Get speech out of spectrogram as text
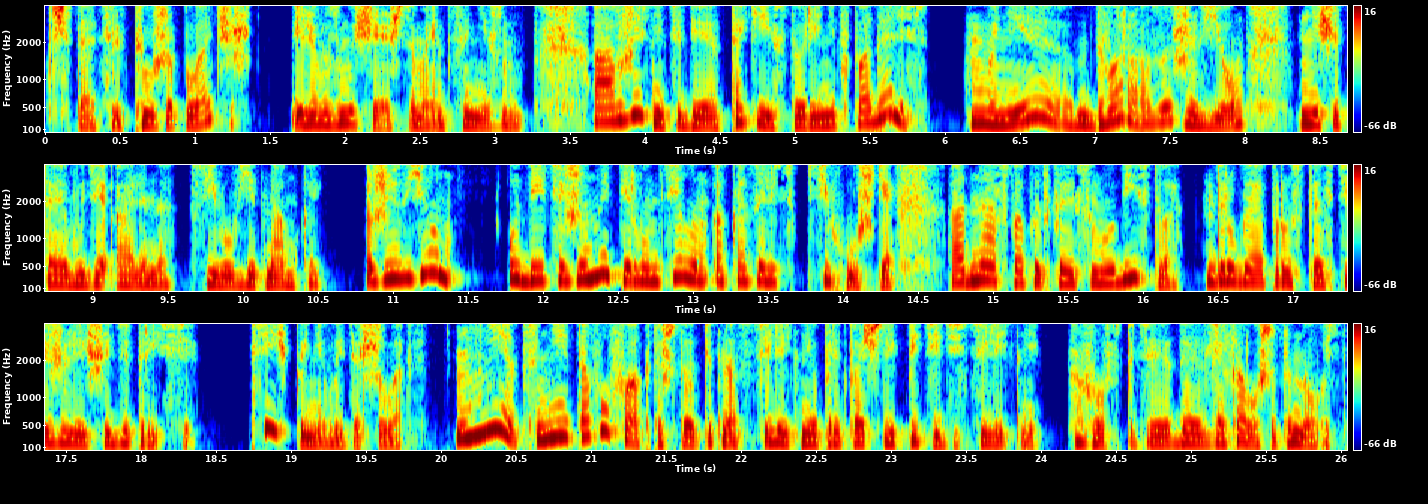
«Читатель, ты уже плачешь?» Или возмущаешься моим цинизмом? А в жизни тебе такие истории не попадались? Мне два раза живьем, не считая Вуди Аллена с его вьетнамкой. Живьем обе эти жены первым делом оказались в психушке. Одна с попыткой самоубийства, другая просто в тяжелейшей депрессии. Психика не выдержала. Нет, не того факта, что 15-летнюю предпочли 50-летней. Господи, да для кого же это новость?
